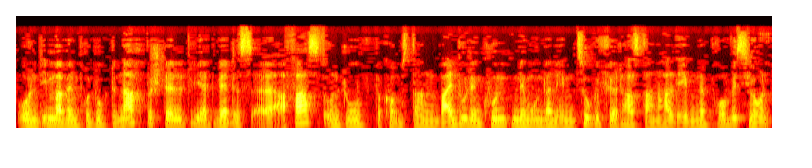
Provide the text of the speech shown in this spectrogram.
und immer wenn Produkte nachbestellt wird, wird es äh, erfasst und du bekommst dann, weil du den Kunden dem Unternehmen zugeführt hast, dann halt eben eine Provision.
